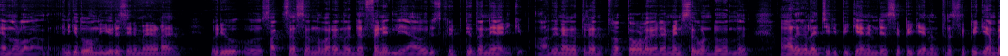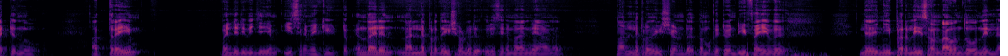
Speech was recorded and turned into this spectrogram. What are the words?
എന്നുള്ളതാണ്. എനിക്ക് തോന്നുന്നു ഈ ഒരു സിനിമയുടെ ഒരു സക്സസ് എന്ന് പറയുന്നത് ഡെഫിനറ്റ്ലി ആ ഒരു സ്ക്രിപ്റ്റിൽ തന്നെ ആയിരിക്കും. അതിനകത്തിൽ എത്രത്തോളം എലമെന്റ്സ് കൊണ്ടുവന്ന് ആളുകളെ ചിരിപ്പിക്കാനും രസിപ്പിക്കാനും ത്രസിപ്പിക്കാൻ പറ്റുന്നു അത്രയും വലിയൊരു വിജയം ഈ സിനിമയ്ക്ക് കിട്ടും. എന്തായാലും നല്ല പ്രതീക്ഷയുള്ളൊരു ഒരു സിനിമ തന്നെയാണ്. നല്ല പ്രതീക്ഷയുണ്ട്. നമുക്ക് ട്വന്റി ഫൈവ് ഇനിയിപ്പോൾ റിലീസ് ഉണ്ടാവുമെന്ന് തോന്നില്ല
